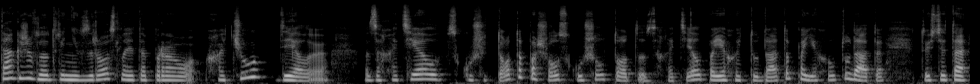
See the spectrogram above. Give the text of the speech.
Также внутренний взрослый это про «хочу, делаю», захотел скушать то-то, пошел скушал то-то, захотел поехать туда-то, поехал туда-то. То есть это,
